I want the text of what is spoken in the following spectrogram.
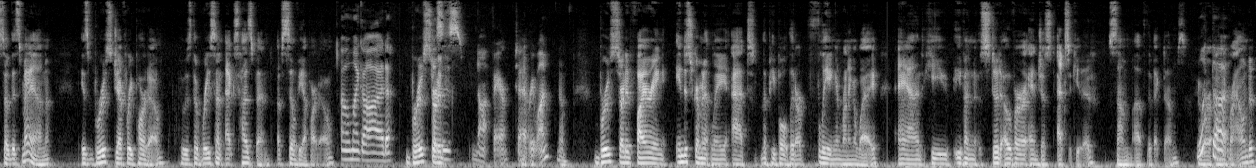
So this man is Bruce Jeffrey Pardo, who is the recent ex-husband of Sylvia Pardo. Oh my god! Bruce started This is not fair to No. everyone. No. Bruce started firing indiscriminately at the people that are fleeing and running away, and he even stood over and just executed some of the victims who What were on the- the ground.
